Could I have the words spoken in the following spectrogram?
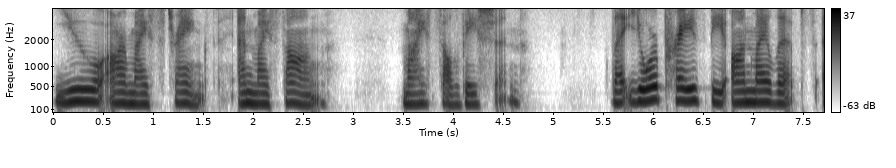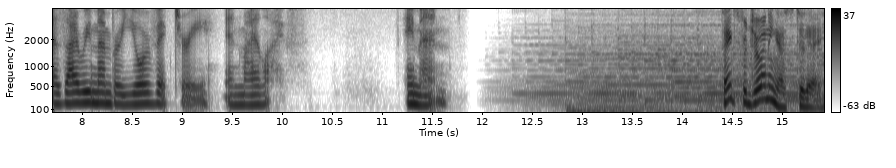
You are my strength and my song, my salvation. Let your praise be on my lips as I remember your victory in my life. Amen. Thanks for joining us today.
